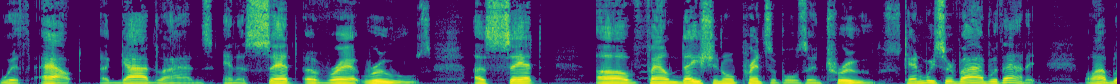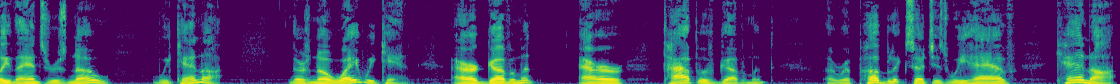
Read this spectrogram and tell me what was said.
without a guidelines and a set of rules, a set of foundational principles and truths? Can we survive without it? Well, I believe the answer is no. We cannot. There's no way we can. Our government, our type of government, a republic such as we have, cannot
